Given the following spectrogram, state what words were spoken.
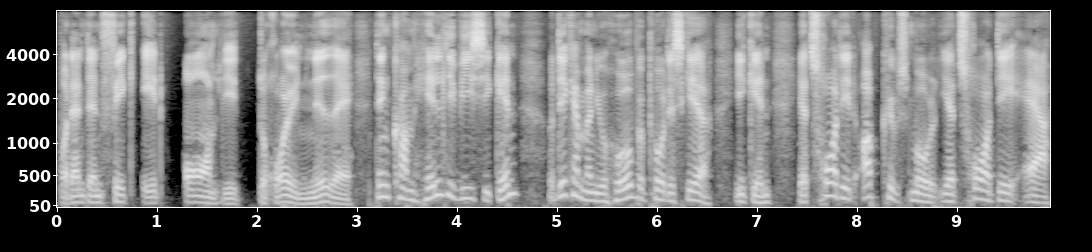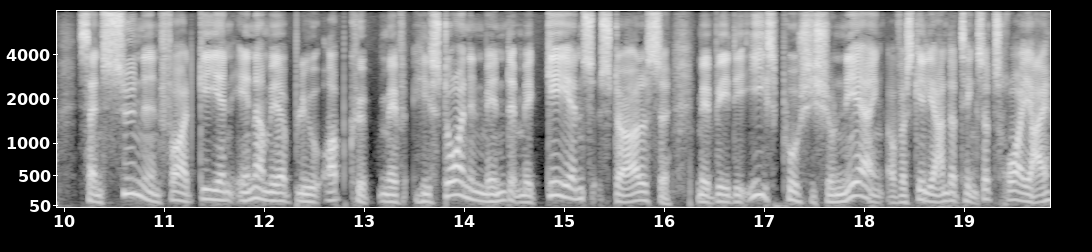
hvordan den fik et ordentligt drøn nedad. Den kom heldigvis igen, og det kan man jo håbe på, at det sker igen. Jeg tror, det er et opkøbsmål. Jeg tror, det er sandsynligheden for, at GN ender med at blive opkøbt med historien en mente, med GN's størrelse, med VDI's positionering og forskellige andre ting, så tror jeg,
